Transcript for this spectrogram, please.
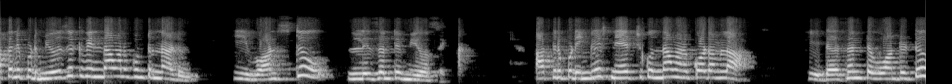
అతను ఇప్పుడు మ్యూజిక్ విందాం అనుకుంటున్నాడు. He wants to listen to music అతను ఇప్పుడు ఇంగ్లీష్ నేర్చుకుందాం అనుకోవడంలా. He doesn't want to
